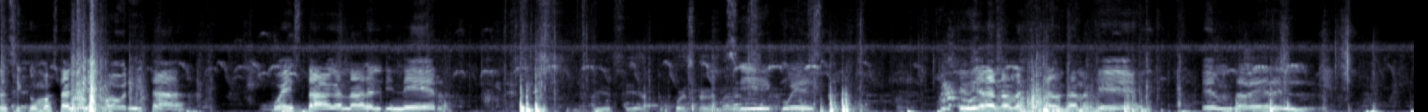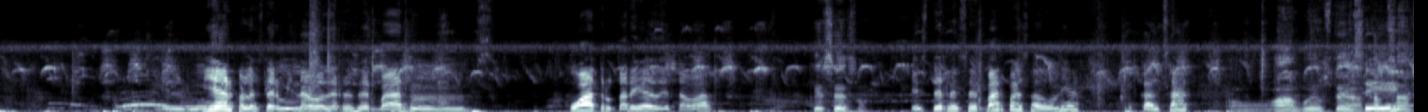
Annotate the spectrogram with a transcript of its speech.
así como está el tiempo ahorita, cuesta ganar el dinero. Sí, es cierto, cuesta ganar el Sí, dinero. cuesta. Porque viera, no me está preguntando que, eh, vamos a ver, el, el miércoles terminamos de reservar mm, cuatro tareas de tabaco. ¿Qué es eso? Este, reservar para sadonear, calzar. Oh, ah, fue usted a Sí. calzar.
